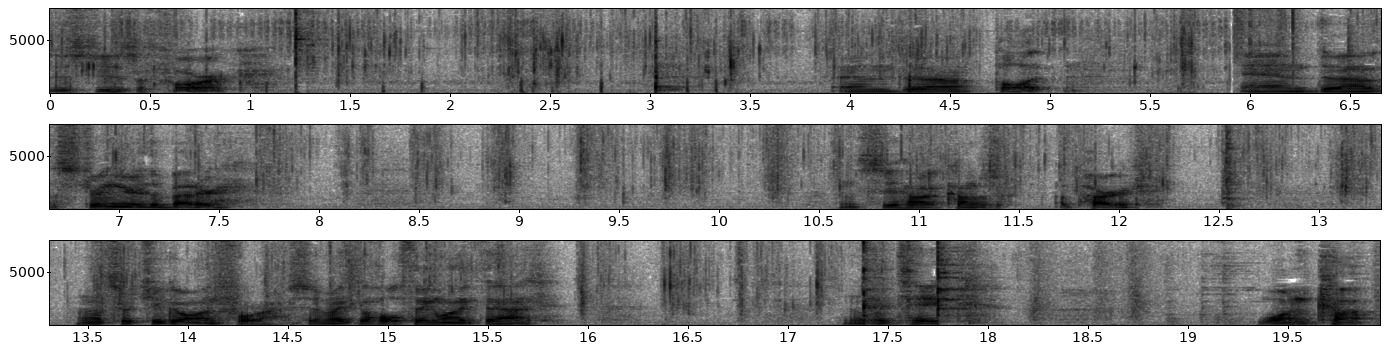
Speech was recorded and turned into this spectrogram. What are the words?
Just use a fork and uh, pull it. And uh, the stringier the better. Let's see how it comes apart. And that's what you're going for. So make the whole thing like that. And then we take one cup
